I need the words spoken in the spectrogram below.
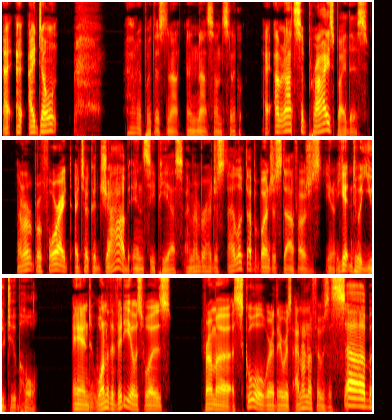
I, I, I don't. How do I put this not and not sound cynical? I, I'm not surprised by this. I remember before I, I took a job in CPS. I remember I just I looked up a bunch of stuff. I was just you know you get into a YouTube hole, and one of the videos was from a, a school where there was I don't know if it was a sub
